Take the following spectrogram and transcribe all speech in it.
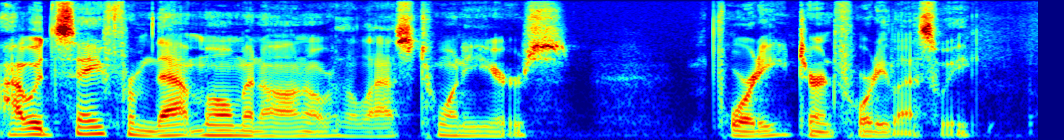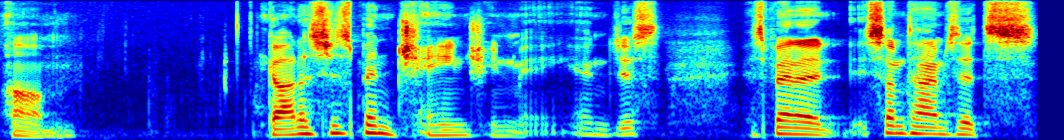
I would say from that moment on, over the last 20 years, 40 turned 40 last week. Um, God has just been changing me, and just it's been a sometimes it's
